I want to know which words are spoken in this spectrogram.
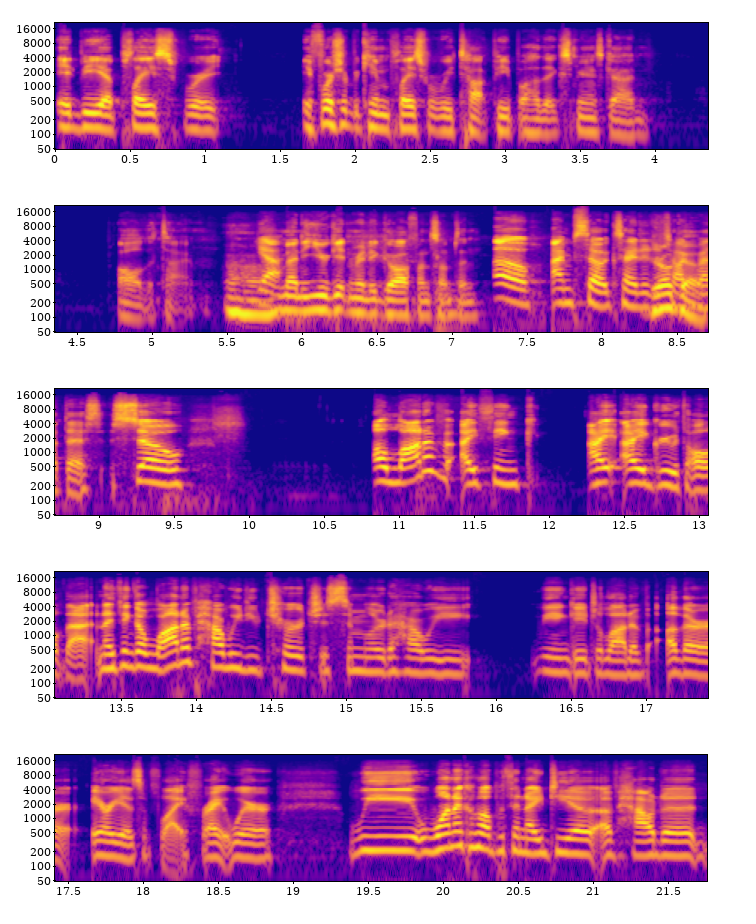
It'd be a place where, if worship became a place where we taught people how to experience God all the time. Uh-huh. Yeah. Madi, you're getting ready to go off on something. Oh, I'm so excited Girl, to talk go. about this. So, a lot of I think I, I agree with all of that, and I think a lot of how we do church is similar to how we we engage a lot of other areas of life, right? Where we want to come up with an idea of how to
